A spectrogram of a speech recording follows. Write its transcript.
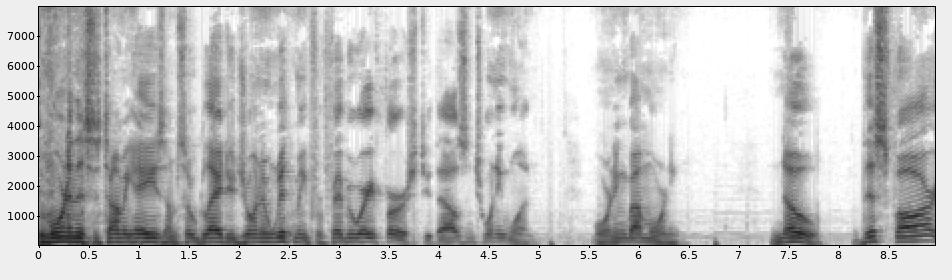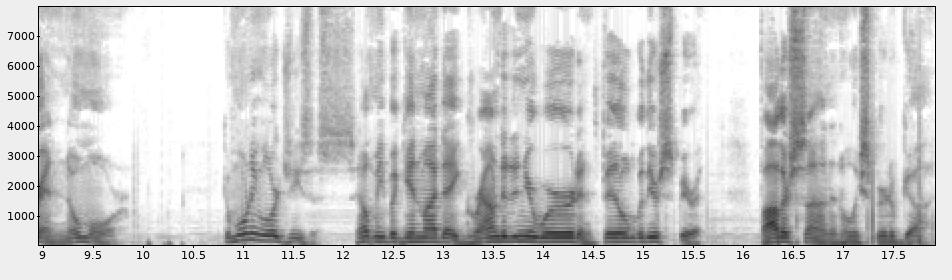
Good morning, this is Tommy Hayes. I'm so glad you're joining with me for February 1st, 2021, morning by morning. No, this far and no more. Good morning, Lord Jesus. Help me begin my day grounded in your word and filled with your spirit, Father, Son, and Holy Spirit of God.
